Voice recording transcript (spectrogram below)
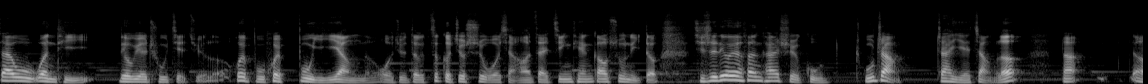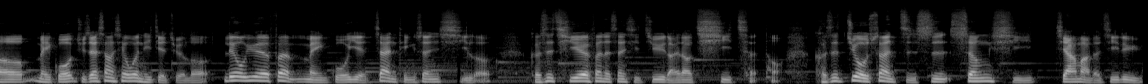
债务问题六月初解决了，会不会不一样呢？我觉得这个就是我想要在今天告诉你的。其实六月份开始股股涨，债也涨了。那呃，美国举债上限问题解决了，六月份美国也暂停升息了。可是七月份的升息几率来到七成哦。可是就算只是升息加码的几率，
